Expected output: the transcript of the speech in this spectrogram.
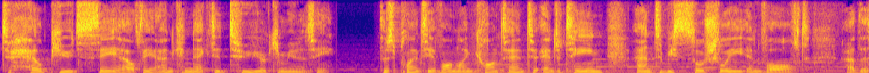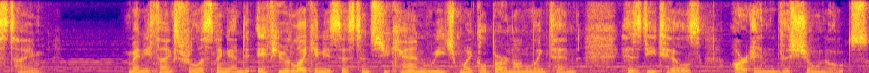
to help you stay healthy and connected to your community. There's plenty of online content to entertain and to be socially involved at this time. Many thanks for listening, and if you would like any assistance, you can reach Michael Byrne on LinkedIn. His details are in the show notes.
